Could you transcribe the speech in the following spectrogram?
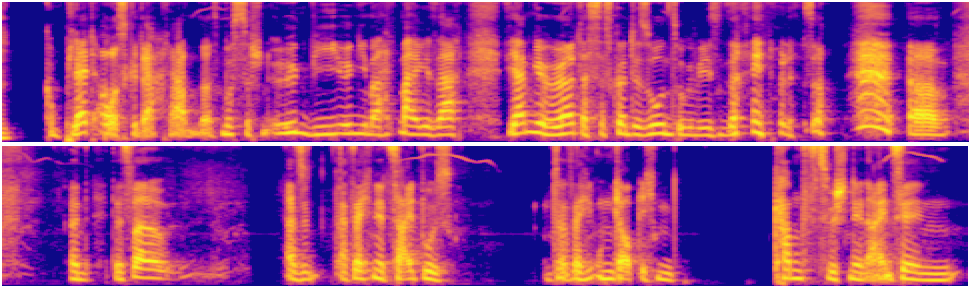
komplett ausgedacht haben. Das musste schon irgendwie, irgendjemand hat mal gesagt, sie haben gehört, dass das könnte so und so gewesen sein oder so. Ähm, und das war also tatsächlich eine Zeit, wo es tatsächlich unglaublichen Kampf zwischen den einzelnen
